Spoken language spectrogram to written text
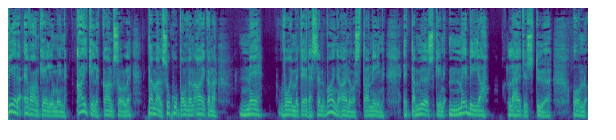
viedä evankeliumin kaikille kansoille tämän sukupolven aikana, me voimme tehdä sen vain ja ainoastaan niin, että myöskin media lähetystyö on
